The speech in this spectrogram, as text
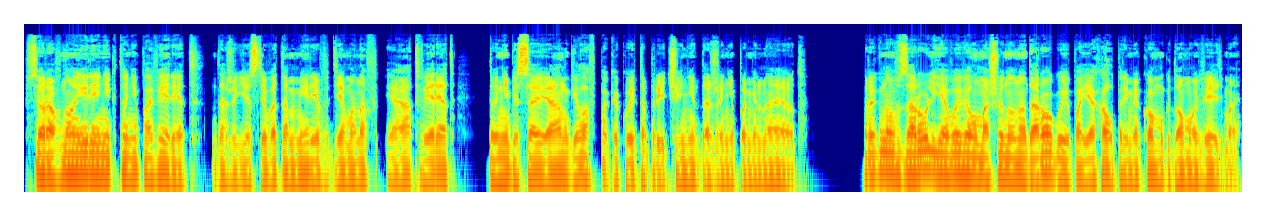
Все равно Ире никто не поверит. Даже если в этом мире в демонов и ад верят, то небеса и ангелов по какой-то причине даже не поминают. Прыгнув за руль, я вывел машину на дорогу и поехал прямиком к дому ведьмы.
